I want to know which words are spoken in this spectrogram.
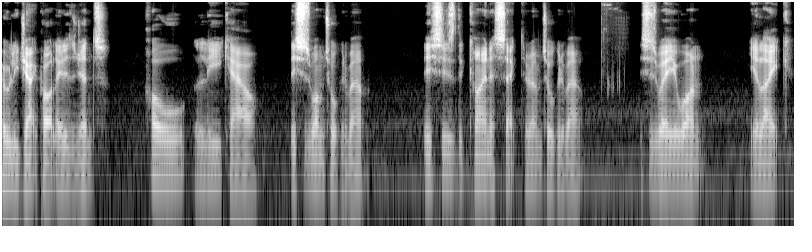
Holy jackpot, ladies and gents. Holy cow. This is what I'm talking about. This is the kind of sector I'm talking about. This is where you want, you like,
